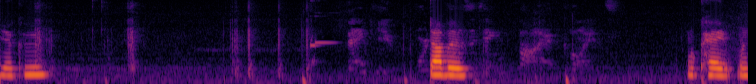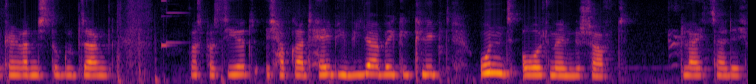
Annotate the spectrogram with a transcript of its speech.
Wieder kühl. Double. Okay, man kann gerade nicht so gut sagen, was passiert. Ich habe gerade Helpy wieder weggeklickt und Oldman geschafft. Gleichzeitig.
